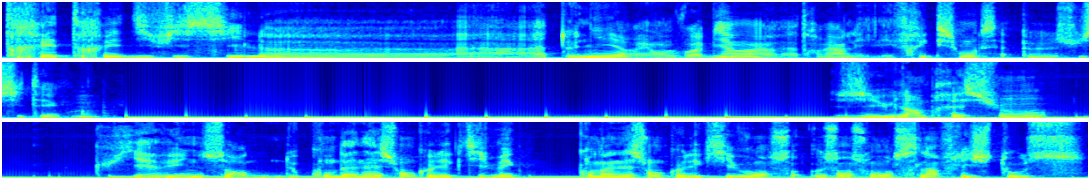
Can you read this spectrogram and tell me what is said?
très très difficile euh, à, tenir. Et on le voit bien à travers les, frictions que ça peut susciter. Mm. J'ai eu l'impression qu'il y avait une sorte de condamnation collective, mais condamnation collective au sens où on se l'inflige tous,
